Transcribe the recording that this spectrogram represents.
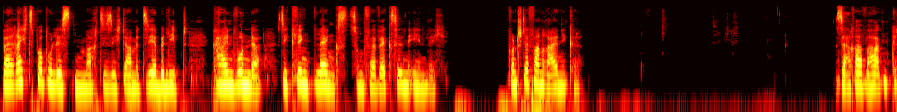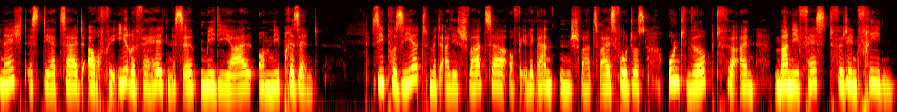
Bei Rechtspopulisten macht sie sich damit sehr beliebt. Kein Wunder, sie klingt längst zum Verwechseln ähnlich. Von Stefan Reinicke Sarah Wagenknecht ist derzeit auch für ihre Verhältnisse medial omnipräsent. Sie posiert mit Alice Schwarzer auf eleganten Schwarz-Weiß-Fotos und wirbt für ein Manifest für den Frieden.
